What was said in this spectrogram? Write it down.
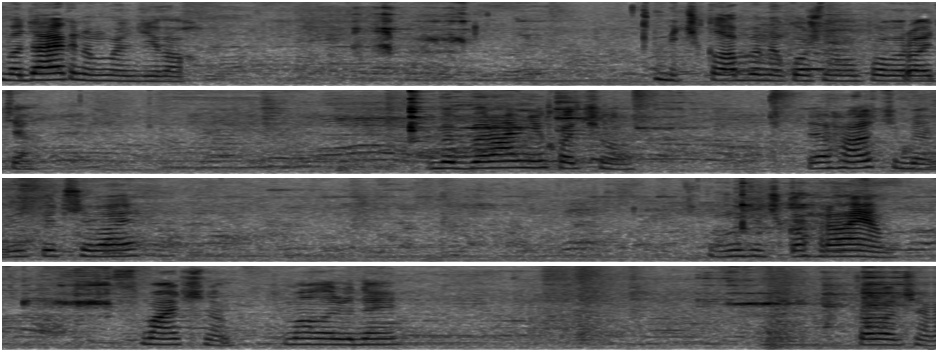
вода як на Мальдівах. Біч-клаби на кожному повороті. Вибирай не хочу. Лягай собі, відпочивай. Музичка грає. Смачно, мало людей. Коротше,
